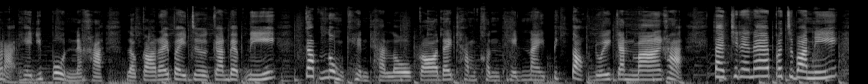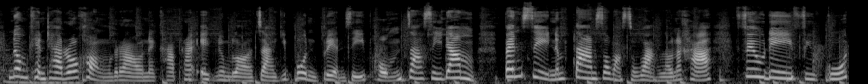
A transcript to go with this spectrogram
ประเทศญี่ปุ่นนะคะ แล้วก็ได้ไปเจอกันแบบนี้กับหนุ่มเคนทาโร่ก็ได้ทำคอนเทนต์ใน TikTok ด้วยกันมาค่ะ แต่ที่แน่ๆปัจจุบันนี้หนุ่มเคนทาโร่ของเรานะคะพระเอกหนุ่มหล่อจากญี่ปุ่นเปลี่ยนสีผมจากสีดำเป็นสีน้ำตาลสว่างสว่างแล้วนะคะฟิลดีฟิลกู๊ด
